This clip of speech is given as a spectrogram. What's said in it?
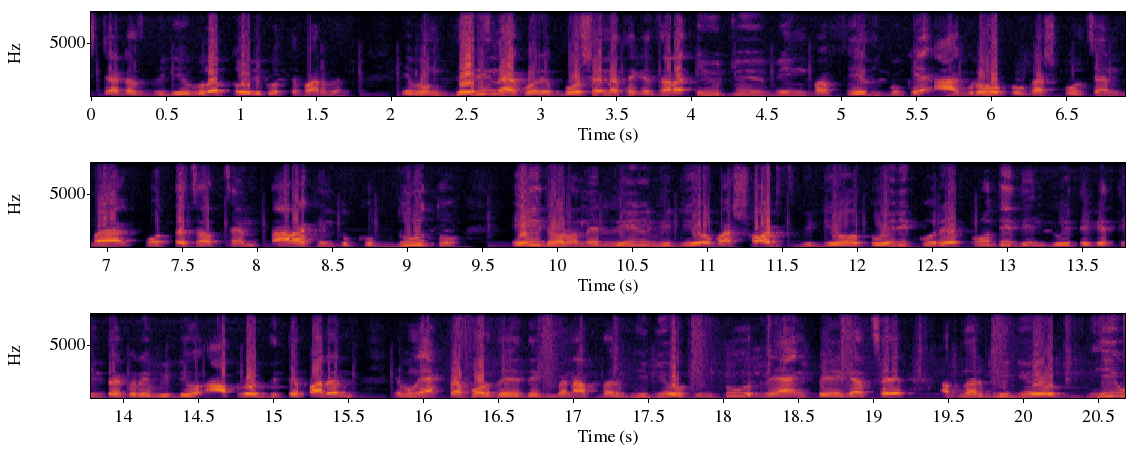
স্ট্যাটাস ভিডিওগুলো তৈরি করতে পারবেন। এবং দেরি না করে বসে না থেকে যারা ইউটিউবিং বা ফেসবুকে আগ্রহ প্রকাশ করছেন বা করতে চাচ্ছেন, তারা কিন্তু খুব দ্রুত এই ধরনের রিল ভিডিও বা শর্টস ভিডিও তৈরি করে প্রতিদিন দুই থেকে তিনটা করে ভিডিও আপলোড দিতে পারেন এবং একটা পর্যায়ে দেখবেন আপনার ভিডিও কিন্তু র্যাঙ্ক পেয়ে গেছে, আপনার ভিডিও ভিউ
